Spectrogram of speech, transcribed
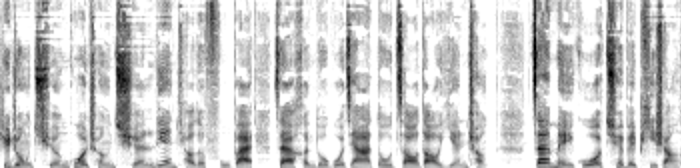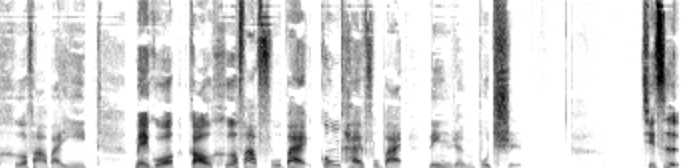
这种全过程、全链条的腐败，在很多国家都遭到严惩，在美国却被披上合法外衣。美国搞合法腐败、公开腐败，令人不齿。其次，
